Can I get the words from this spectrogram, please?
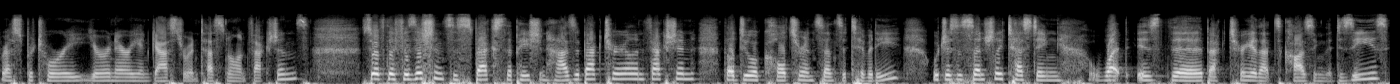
respiratory, urinary, and gastrointestinal infections. So if the physician suspects the patient has a bacterial infection, they'll do a culture and sensitivity, which is essentially testing what is the bacteria that's causing the disease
